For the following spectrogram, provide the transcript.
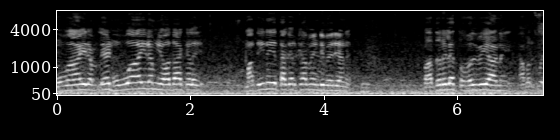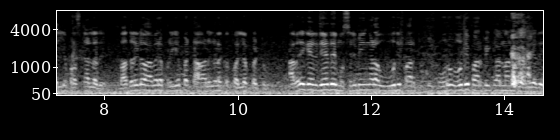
മൂവായിരം മൂവായിരം യോദ്ധാക്കൾ മദീനയെ തകർക്കാൻ വേണ്ടി വരികയാണ്. ബദറിലെ തോൽവിയാണ് അവർക്ക് വലിയ പ്രശ്നമുള്ളത്. ബദറിലും അവരെ പ്രിയപ്പെട്ട ആളുകളൊക്കെ കൊല്ലപ്പെട്ടു. അവർ കരുതിയത് മുസ്ലിമീങ്ങളെ ഊതി പാർപ്പിച്ചു ഊതി പാർപ്പിക്കാന്നാണ് കരുതിയത്.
